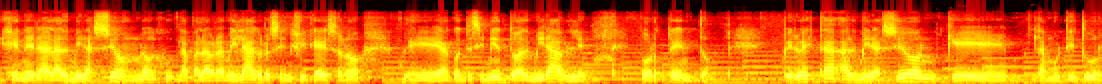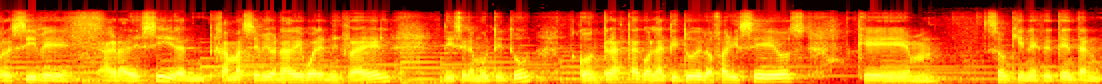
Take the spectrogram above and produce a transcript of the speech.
genera la admiración, ¿no? La palabra milagro significa eso, ¿no? Eh, acontecimiento admirable, portento. Pero esta admiración que la multitud recibe agradecida, jamás se vio nada igual en Israel, dice la multitud, contrasta con la actitud de los fariseos, que mm, son quienes detentan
